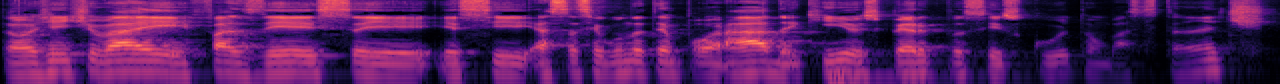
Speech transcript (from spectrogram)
Então a gente vai fazer esse, esse, essa segunda temporada aqui. Eu espero que vocês curtam bastante.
